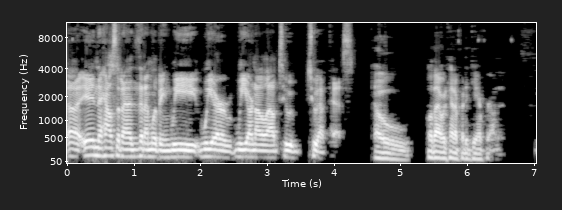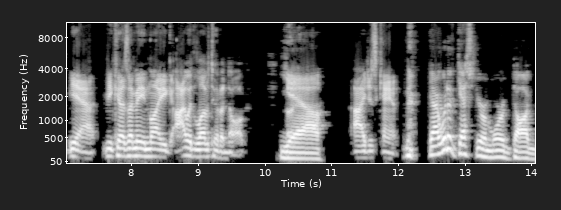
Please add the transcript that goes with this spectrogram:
uh, in the house that I that I'm living, we we are we are not allowed to to have pets. Oh, well, that would kind of put a damper on it. Yeah, because I mean, like I would love to have a dog. Yeah, I just can't. yeah. I would have guessed you're more dog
